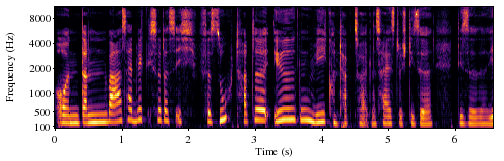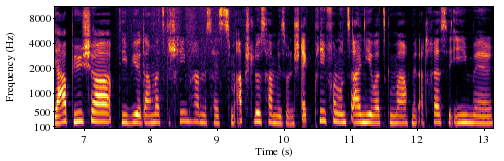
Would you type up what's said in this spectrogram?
Und dann war es halt wirklich so, dass ich versucht hatte, irgendwie Kontakt zu halten. Das heißt, durch diese, diese Jahrbücher, die wir damals geschrieben haben, das heißt, zum Abschluss haben wir so einen Steckbrief von uns allen jeweils gemacht mit Adresse, E-Mail,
